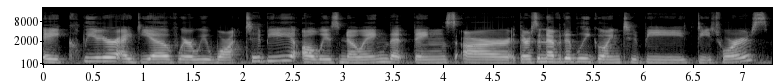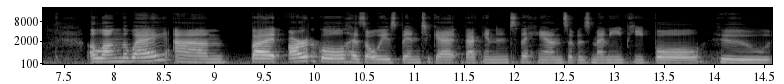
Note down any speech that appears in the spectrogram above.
a clear idea of where we want to be, always knowing that things are, there's inevitably going to be detours along the way. Um, But our goal has always been to get Beckon into the hands of as many people who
